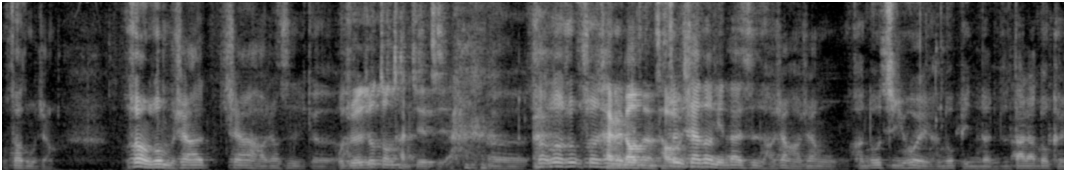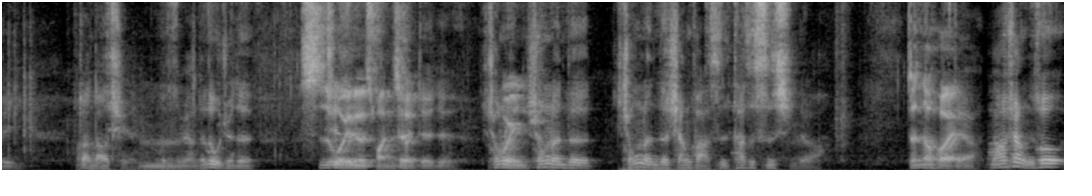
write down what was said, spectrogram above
我知道怎么讲。虽然我说我们现在现在好像是一个，我觉得就中产阶级啊。呃，虽然说说 说现在这个，所以现在这个年代是好像好像很多机会，很多平等，就是大家都可以赚到钱或者怎么样。但是我觉得思维的传承，对对对，穷人穷人的穷人的想法是他是世袭的啦，真的会。对啊，然后像你说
